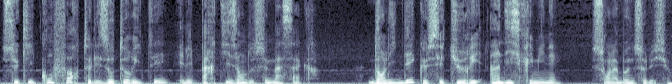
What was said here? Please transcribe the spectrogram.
ce qui conforte les autorités et les partisans de ce massacre, dans l'idée que ces tueries indiscriminées sont la bonne solution.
